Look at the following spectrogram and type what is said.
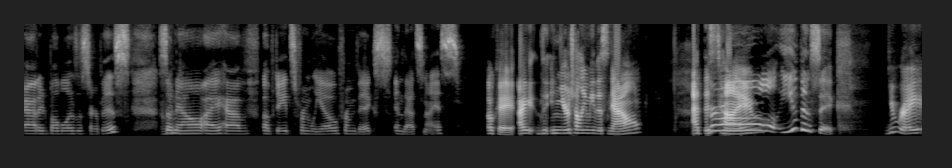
added bubble as a service. So Oh. now I have updates from Leo from VIXX and that's nice. okay, I and you're telling me this now at this time. You've been sick. You're right.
